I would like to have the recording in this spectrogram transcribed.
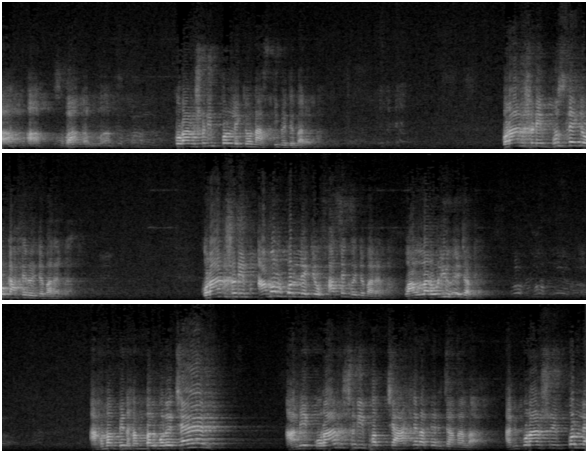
آه آه سبحان الله কোরআন শরীফ পড়লে কেউ নাস্তিক হইতে পারে না কোরআন শরীফ বুঝলে কেউ কাফের হইতে পারে না কোরআন শরীফ আমল করলে কেউ ফাসেক হইতে পারে না ও আল্লাহর অলি হয়ে যাবে আহমদ বিন হাম্বাল বলেছেন আমি কোরআন শরীফ হচ্ছে আখেরাতের জানালা। আমি কোরআন শরীফ পড়লে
